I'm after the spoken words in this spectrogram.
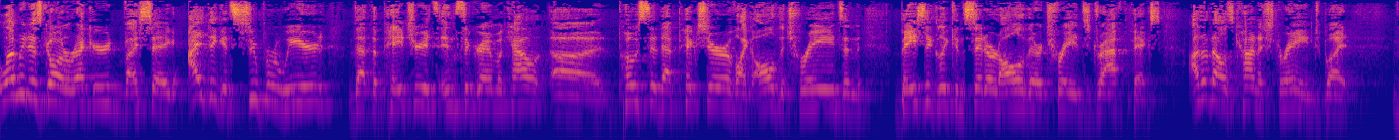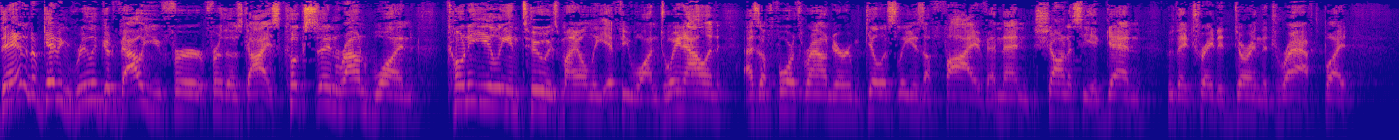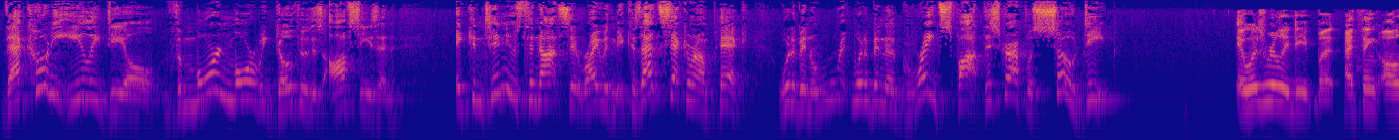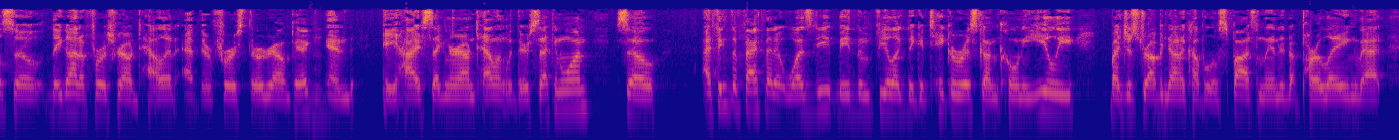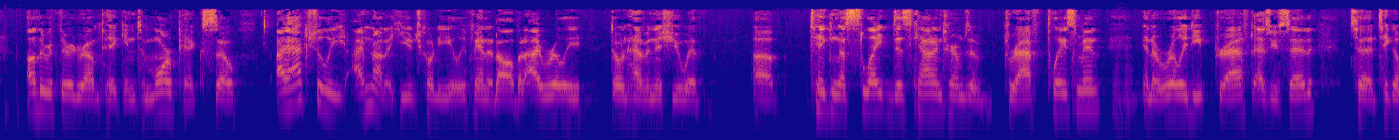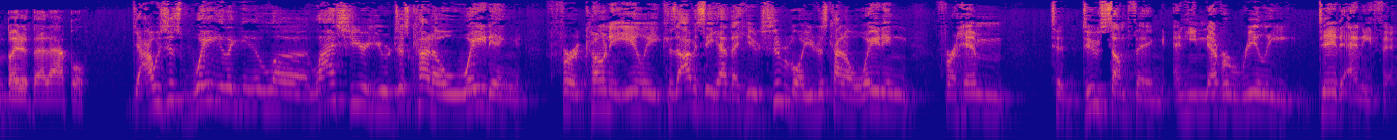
let me just go on record by saying I think it's super weird that the Patriots Instagram account uh, posted that picture of like all the trades and basically considered all of their trades draft picks. I thought that was kind of strange, but they ended up getting really good value for for those guys. Cooks in round one, Kony Ealy in two is my only iffy one. Dwayne Allen as a fourth rounder, Gillislee is a five, and then Shaughnessy again, who they traded during the draft, but that Kony Ealy deal, the more and more we go through this offseason, it continues to not sit right with me because that second round pick would have been would have been a great spot. This draft was so deep. It was really deep, but I think also they got a first round talent at their first third round pick mm-hmm. and a high second round talent with their second one. So I think the fact that it was deep made them feel like they could take a risk on Kony Ealy by just dropping down a couple of spots, and they ended up parlaying that other third round pick into more picks. So I actually, I'm not a huge Kony Ealy fan at all, but I really don't have an issue with uh, taking a slight discount in terms of draft placement mm-hmm. in a really deep draft, as you said, to take a bite at that apple. Yeah, I was just waiting. Like uh, last year, you were just kind of waiting for Kony Ealy because obviously he had that huge Super Bowl. You're just kind of waiting for him to do something, and he never really did anything.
